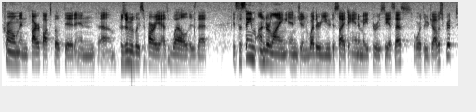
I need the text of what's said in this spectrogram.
Chrome and Firefox both did, and um, presumably Safari as well, is that it's the same underlying engine, whether you decide to animate through CSS or through JavaScript.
